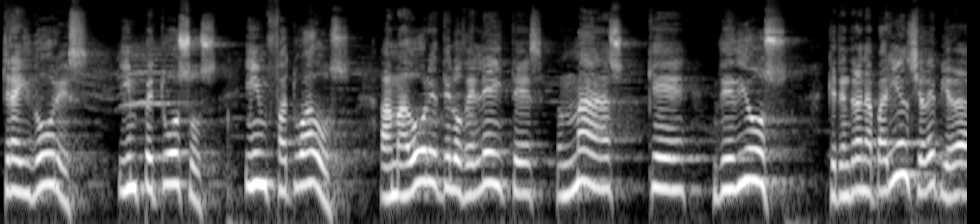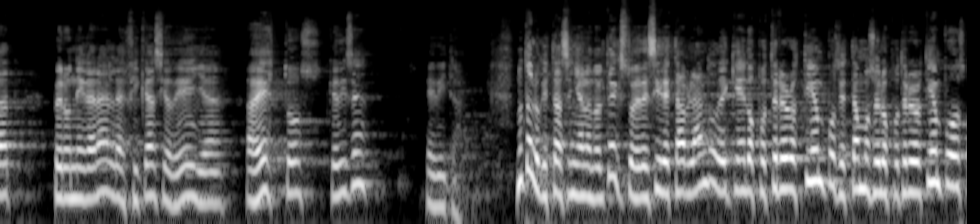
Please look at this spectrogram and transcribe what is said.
traidores, impetuosos, infatuados, amadores de los deleites más que de Dios, que tendrán apariencia de piedad, pero negarán la eficacia de ella. A estos, ¿qué dice? Evita. Nota lo que está señalando el texto, es decir, está hablando de que en los posteriores tiempos, estamos en los posteriores tiempos,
